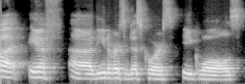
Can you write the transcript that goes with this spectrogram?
But if uh, the universe of discourse equals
